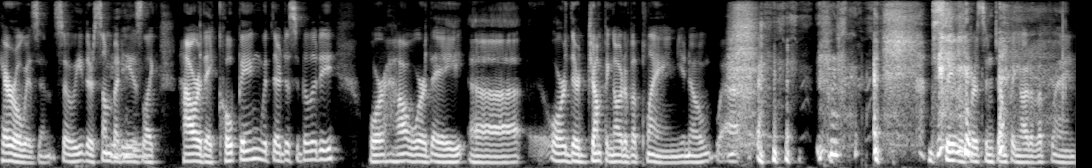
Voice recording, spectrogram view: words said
heroism. So either somebody mm-hmm. is like, how are they coping with their disability? Or how were they uh, or they're jumping out of a plane you know uh, disabled person jumping out of a plane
